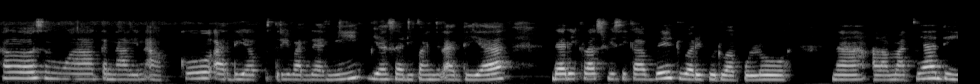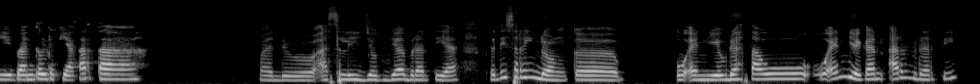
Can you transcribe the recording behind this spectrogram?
Halo semua, kenalin aku Ardia Putri Wardani, biasa dipanggil Ardia, dari kelas Fisika B 2020. Nah, alamatnya di Bantul, Yogyakarta. Waduh, asli Jogja berarti ya. Berarti sering dong ke UNY. Udah tahu UNY kan, Ar berarti?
